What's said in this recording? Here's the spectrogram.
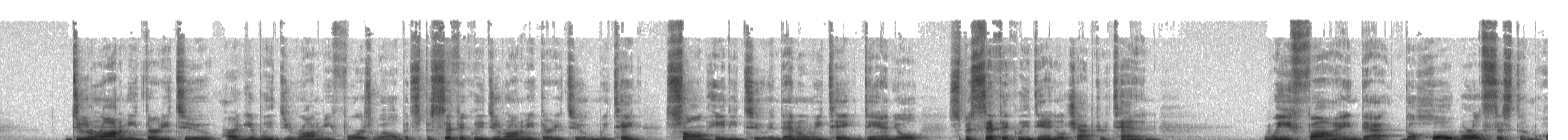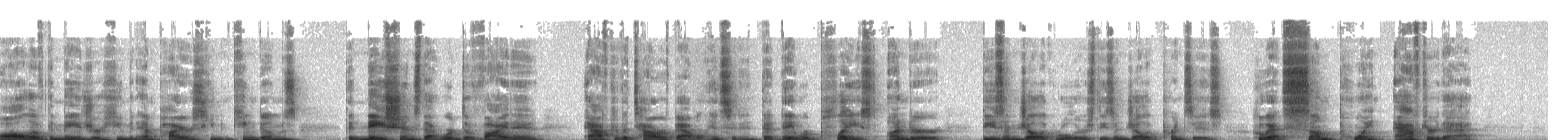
Deuteronomy 32, arguably Deuteronomy 4 as well, but specifically Deuteronomy 32, when we take Psalm 82, and then when we take Daniel, specifically Daniel chapter 10, we find that the whole world system, all of the major human empires, human kingdoms, the nations that were divided after the Tower of Babel incident, that they were placed under these angelic rulers, these angelic princes, who at some point after that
